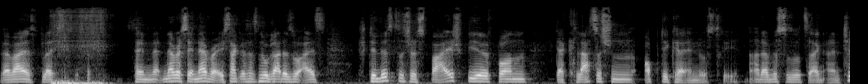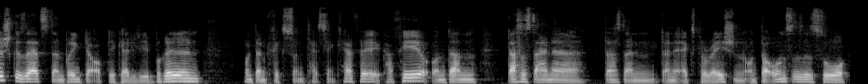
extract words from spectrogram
Wer weiß, vielleicht say, never say never. Ich sage das jetzt nur gerade so als stilistisches Beispiel von der klassischen Optikerindustrie. Da bist du sozusagen an einen Tisch gesetzt, dann bringt der Optiker dir die Brillen und dann kriegst du ein Tässchen Kaffee, Kaffee und dann, das ist deine, das ist dein, deine Exploration. Und bei uns ist es so,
